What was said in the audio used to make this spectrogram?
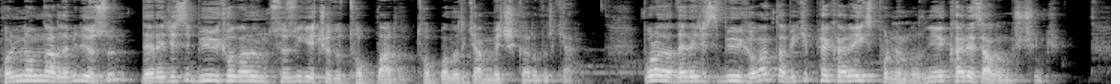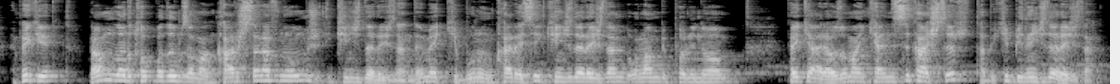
polinomlarda biliyorsun derecesi büyük olanın sözü geçiyordu toplar, toplanırken ve çıkarılırken. Burada derecesi büyük olan tabii ki p kare x polinomudur. Niye? Karesi alınmış çünkü. E peki ben bunları topladığım zaman karşı taraf ne olmuş? İkinci dereceden. Demek ki bunun karesi ikinci dereceden olan bir polinom. Pekala o zaman kendisi kaçtır? Tabii ki birinci dereceden.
